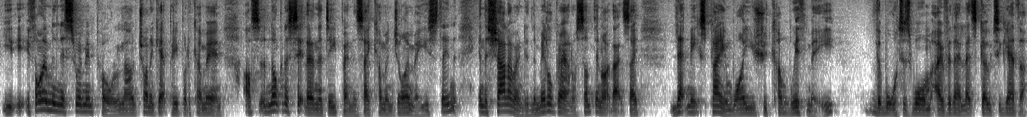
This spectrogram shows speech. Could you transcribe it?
You, if I'm in the swimming pool and I'm trying to get people to come in, I'm not going to sit there in the deep end and say, "Come and join me." You stay in, in the shallow end, in the middle ground, or something like that, and say, "Let me explain why you should come with me." the water's warm over there. Let's go together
